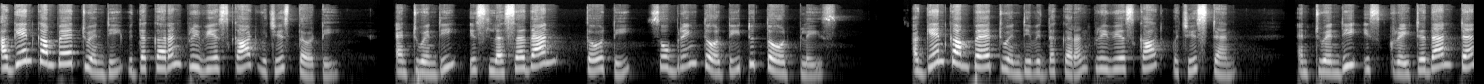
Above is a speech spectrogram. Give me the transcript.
Again compare 20 with the current previous card which is 30 and 20 is lesser than 30 so bring 30 to third place. Again compare 20 with the current previous card which is 10 and 20 is greater than 10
